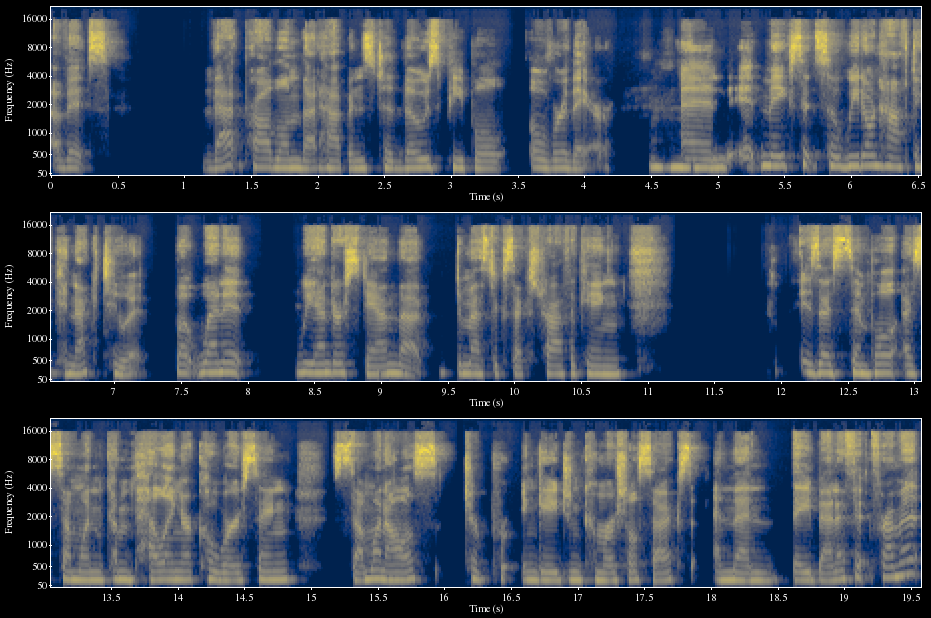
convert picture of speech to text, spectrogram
of it's that problem that happens to those people over there. Mm-hmm. And it makes it so we don't have to connect to it. But when it we understand that domestic sex trafficking is as simple as someone compelling or coercing someone else to pr- engage in commercial sex and then they benefit from it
